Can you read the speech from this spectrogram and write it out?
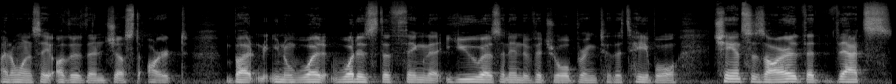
I don't want to say other than just art, but you know what what is the thing that you as an individual bring to the table? Chances are that that's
